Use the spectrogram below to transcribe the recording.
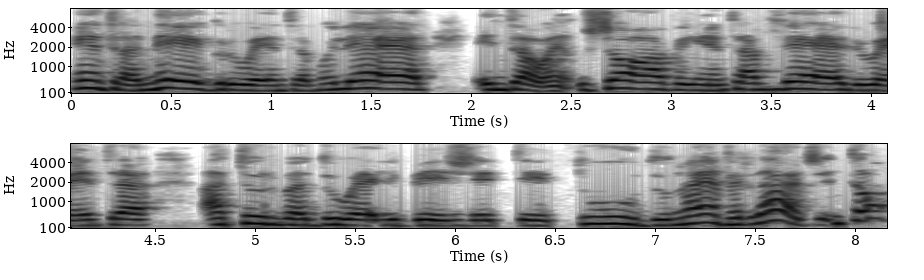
Entra negro, entra mulher, então jovem, entra velho, entra a turma do LBGT, tudo, não é verdade? Então,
